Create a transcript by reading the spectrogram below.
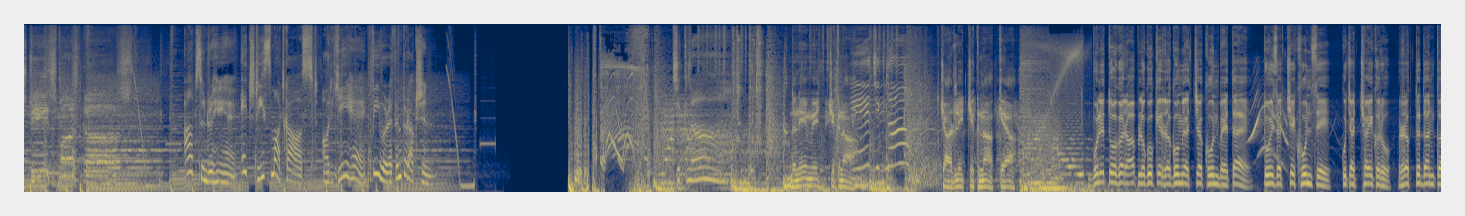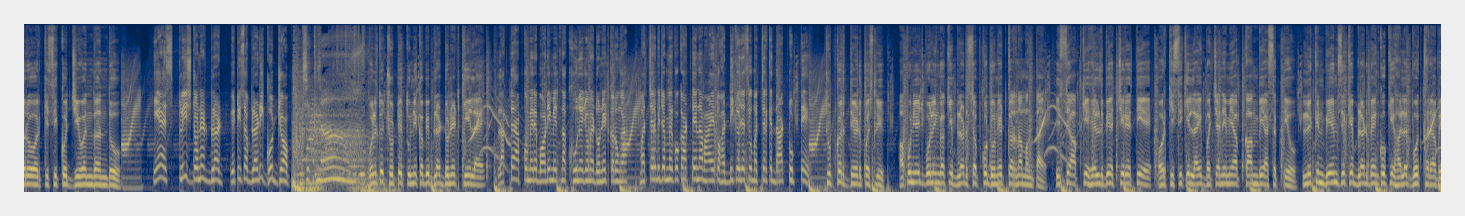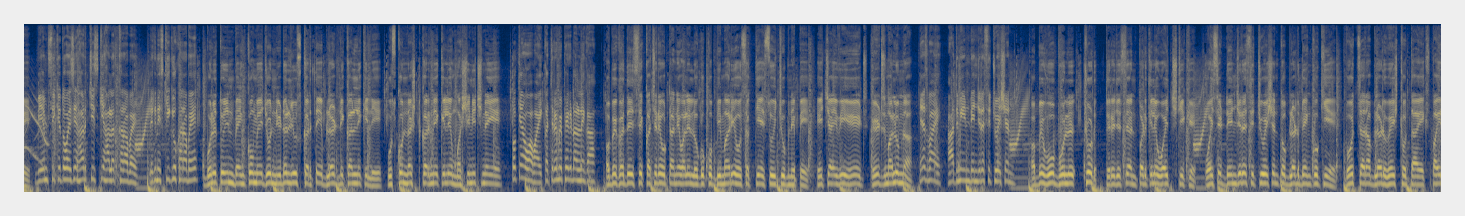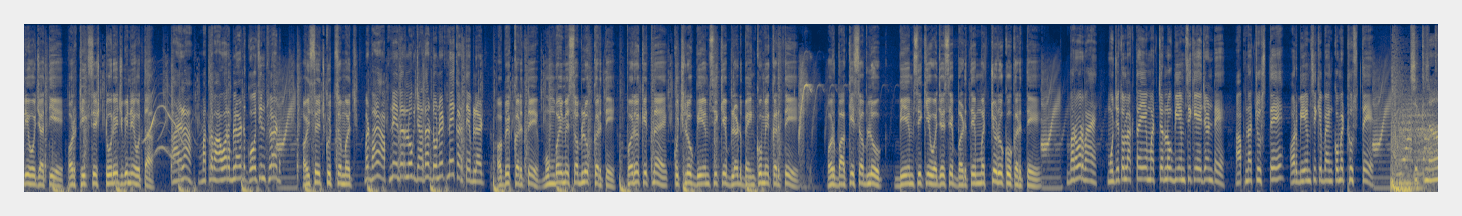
HD Smartcast. आप सुन रहे हैं एच डी स्मार्ट कास्ट और ये है Fever F production Chikna. The name is Chikna. A Chikna. Charlie चिकना क्या? बोले तो अगर आप लोगों के रगों में अच्छा खून बहता है तो इस अच्छे खून से कुछ अच्छा ही करो रक्तदान करो और किसी को जीवन दान दो। Yes please donate blood it is a bloody good job जितना बोले तो छोटे तूने कभी ब्लड डोनेट किए लाए? लगता है आपको मेरे बॉडी में इतना खून है जो मैं डोनेट करूँगा। मच्छर भी जब मेरे को काटते ना भाई तो हड्डी की वजह से वो मच्छर के दांत टूटते। चुप कर डेढ़ पसली। अपन यही बोलेंगे कि ब्लड सबको डोनेट करना माँगता है। इससे आपकी हेल्थ भी अच्छी रहती है और किसी की लाइफ बचाने में आप काम भी आ सकते हो। लेकिन बीएमसी के ब्लड बैंकों की हालत बहुत खराब है। बीएमसी के तो वैसे हर चीज़ की हालत खराब है लेकिन इसकी क्यों खराब है? बोले तो इन बैंकों में जो नीडल यूज़ करते हैं ब्लड निकालने के लिए उसको नष्ट करने के लिए मशीन ही नहीं है। तो क्या हुआ भाई? कचरे में फेंक डालने का? अबे गधे इससे कचरे उठाने वाले लोगों को बीमारी हो सकती है सुई चुभने पे। H I V AIDS AIDS मालूम ना? यस भाई आदमी इन डेंजरस सिचुएशन अबे वो बोले छोड़ तेरे जैसे अनपढ़ के लिए वही ठीक है। वैसे डेंजरस सिचुएशन तो ब्लड बैंकों की है। बहुत सारा ब्लड वेस्ट होता है एक्सपायरी हो जाती है और ठीक से स्टोरेज भी नहीं होता। आयला मतलब our blood goes in flood ऐसे कुछ समझ। बट भाई अपने इधर लोग ज़्यादा डोनेट नहीं करते ब्लड अबे करते मुंबई में सब लोग करते। फ़र्क इतना है कुछ लोग बीएमसी के ब्लड बैंकों में करते। और बाकी सब लोग बीएमसी की वजह से बढ़ते मच्छरों को करते। बरोबर भाई मुझे तो लगता है ये मच्छर लोग बीएमसी के एजेंट है। अपना चुसते और बीएमसी के बैंकों में ठुसते। चिकना।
